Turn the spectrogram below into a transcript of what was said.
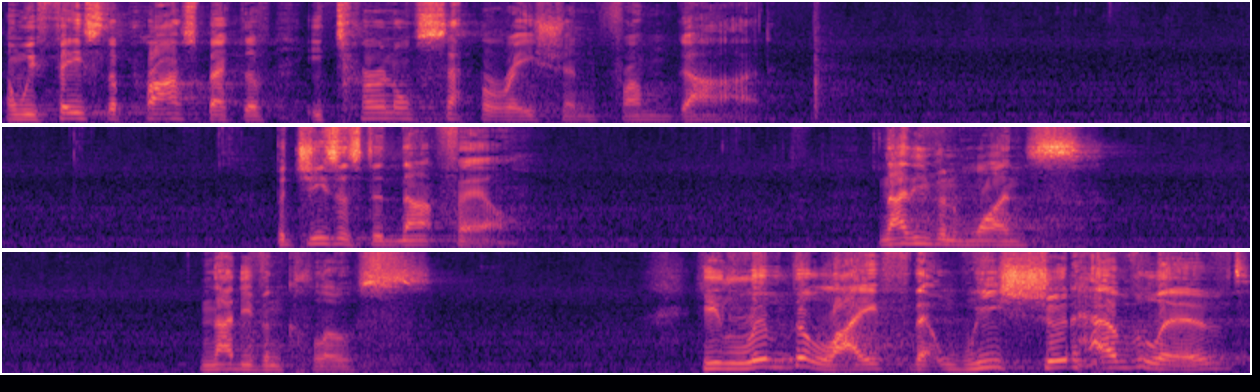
and we face the prospect of eternal separation from God. But Jesus did not fail. Not even once. Not even close. He lived the life that we should have lived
